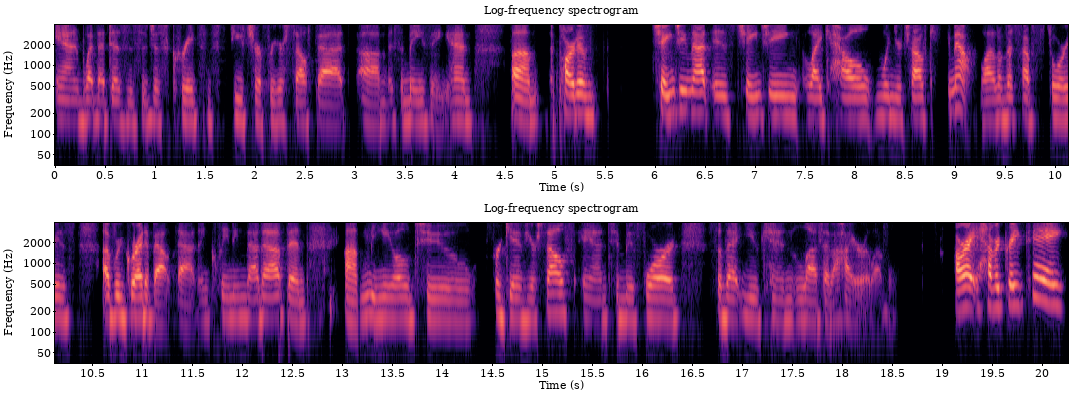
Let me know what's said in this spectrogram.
And what that does is it just creates this future for yourself that um, is amazing. And um, part of changing that is changing like how when your child came out a lot of us have stories of regret about that and cleaning that up and um, being able to forgive yourself and to move forward so that you can love at a higher level all right have a great day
